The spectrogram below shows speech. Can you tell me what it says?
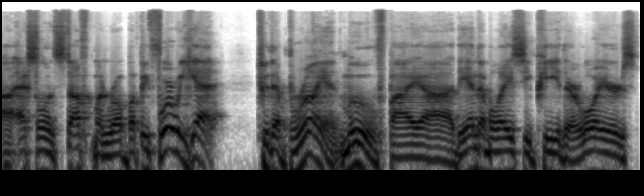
Uh, excellent stuff, Monroe. But before we get to the brilliant move by uh, the NAACP, their lawyers,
